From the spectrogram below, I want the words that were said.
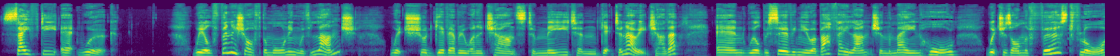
Safety at Work. We'll finish off the morning with lunch, which should give everyone a chance to meet and get to know each other, and we'll be serving you a buffet lunch in the main hall, which is on the first floor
